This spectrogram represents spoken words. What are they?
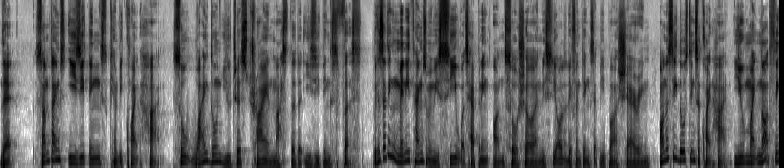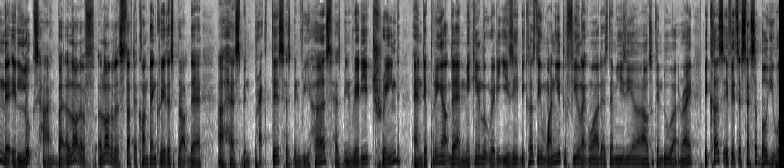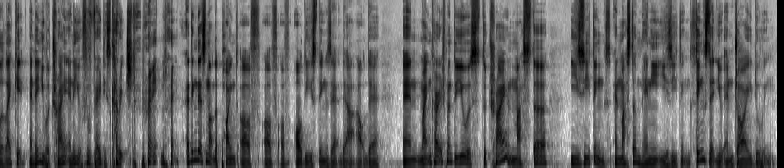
that sometimes easy things can be quite hard. So why don't you just try and master the easy things first? Because I think many times when we see what's happening on social and we see all the different things that people are sharing, honestly those things are quite hard. You might not think that it looks hard, but a lot of a lot of the stuff that content creators put out there uh, has been practiced, has been rehearsed, has been really trained, and they're putting out there and making it look really easy because they want you to feel like, wow, that's damn easy. Uh, I also can do it, right? Because if it's accessible, you will like it, and then you will try it, and then you feel very discouraged, right? Like, I think that's not the point of of of all these things that, that are out there. And my encouragement to you is to try and master easy things and master many easy things, things that you enjoy doing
